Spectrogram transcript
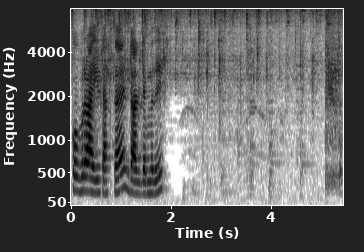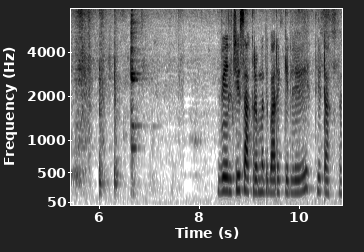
खोबरं आई टाकताय डालड्यामध्ये. वेलची साखरेमध्ये बारीक केलेली ती टाकतात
